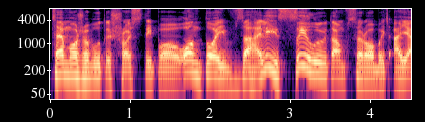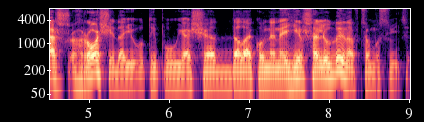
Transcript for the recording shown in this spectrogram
Це може бути щось, типу, он той взагалі з силою там все робить, а я ж гроші даю. Типу, я ще далеко не найгірша людина в цьому світі.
